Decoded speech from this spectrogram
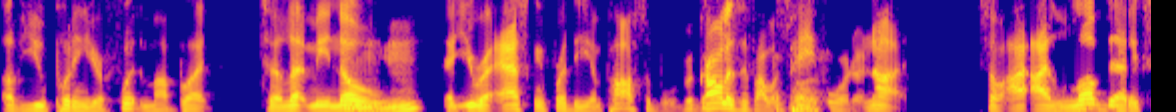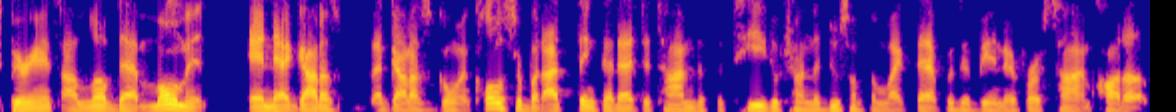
of you putting your foot in my butt to let me know mm-hmm. that you were asking for the impossible, regardless if I was That's paying hard. for it or not. So I, I love that experience. I love that moment, and that got us that got us going closer. But I think that at the time, the fatigue of trying to do something like that for them being their first time caught up,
